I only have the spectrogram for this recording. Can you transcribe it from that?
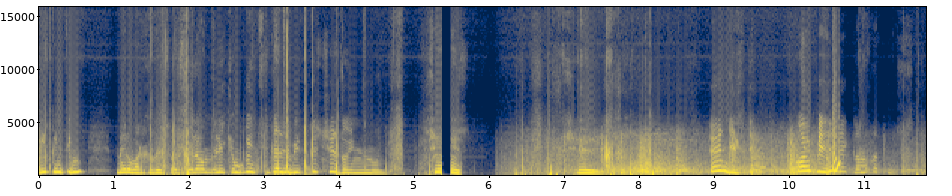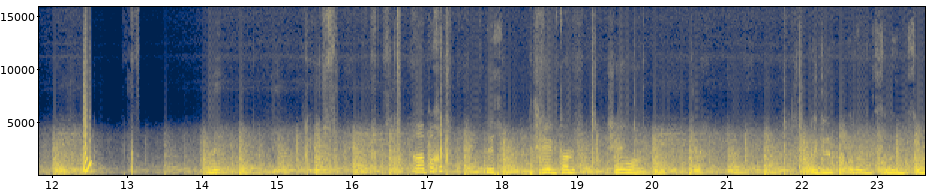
Hepinize merhaba arkadaşlar. Selamünaleyküm. Bugün sizlerle birlikte söz oyununu oynuyoruz. Söz. Söz. Öncelikle oyun bizi reklama katmıyor. Ne? Aa bakın. Neyse. Şuraya bir tane şey var. Ödül alalım. Sanırım.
